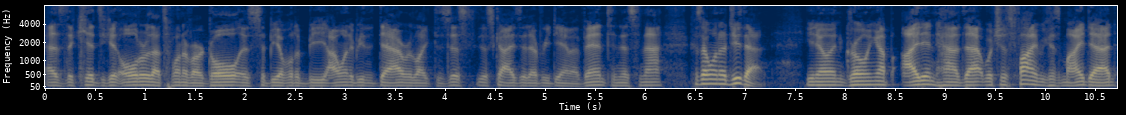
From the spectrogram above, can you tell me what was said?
As the kids get older, that's one of our goal is to be able to be. I want to be the dad where like, does this this guy's at every damn event and this and that because I want to do that. You know, and growing up, I didn't have that, which is fine because my dad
